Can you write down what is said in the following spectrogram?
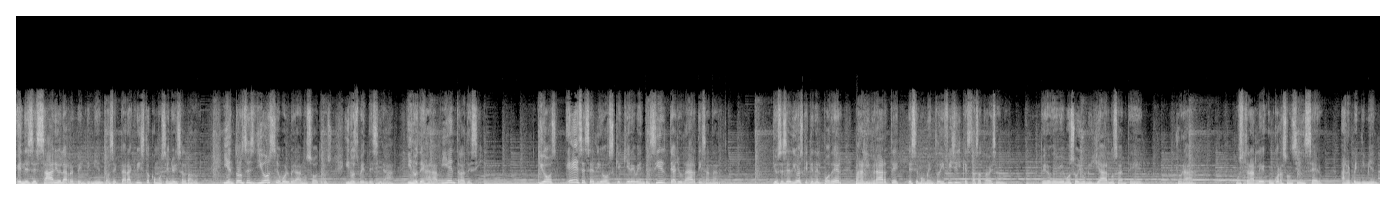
Es necesario el arrepentimiento, aceptar a Cristo como Señor y Salvador. Y entonces Dios se volverá a nosotros y nos bendecirá y nos dejará bien tras de sí. Dios es ese Dios que quiere bendecirte, ayudarte y sanarte. Dios es ese Dios que tiene el poder para librarte de ese momento difícil que estás atravesando. Pero debemos hoy humillarnos ante Él llorar, mostrarle un corazón sincero, arrepentimiento,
